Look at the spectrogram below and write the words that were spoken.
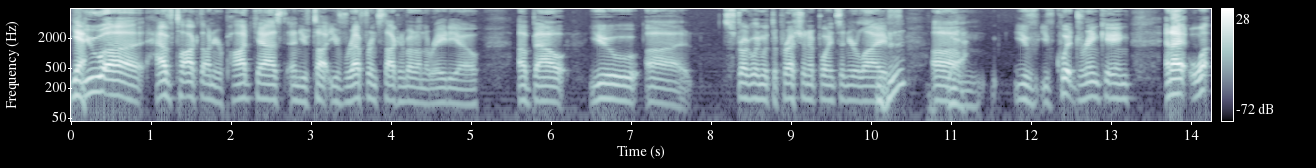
Yeah. you uh, have talked on your podcast, and you've taught. You've referenced talking about on the radio about you uh, struggling with depression at points in your life. Um, Yeah. You've you've quit drinking, and I what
